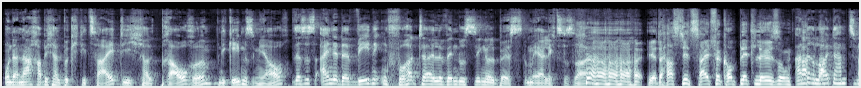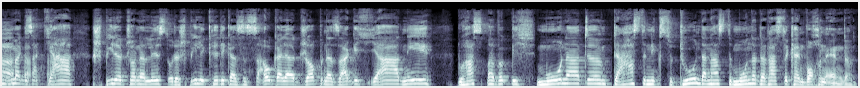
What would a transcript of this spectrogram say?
Und danach habe ich halt wirklich die Zeit, die ich halt brauche. Die geben sie mir auch. Das ist einer der wenigen Vorteile, wenn du Single bist, um ehrlich zu sein. ja, da hast du die Zeit für Komplettlösung. Andere Leute haben zu mir immer gesagt, ja, Spielejournalist oder Spielekritiker ist ein saugeiler Job. Und da sage ich, ja, nee, du hast mal wirklich Monate, da hast du nichts zu tun, dann hast du Monate, da hast du kein Wochenende.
